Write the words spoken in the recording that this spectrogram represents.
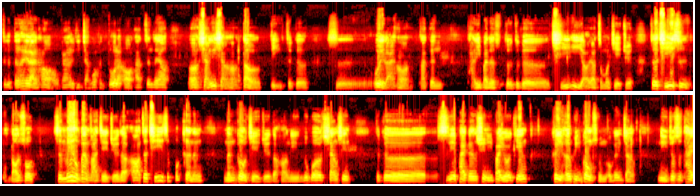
这个德黑兰哈，我刚刚已经讲过很多了哦，他真的要。哦，想一想哈，到底这个是未来哈，他跟塔利班的的这个歧义啊，要怎么解决？这个歧义是老实说，是没有办法解决的啊，这歧义是不可能能够解决的哈。你如果相信这个什叶派跟逊尼派有一天可以和平共存，我跟你讲，你就是太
